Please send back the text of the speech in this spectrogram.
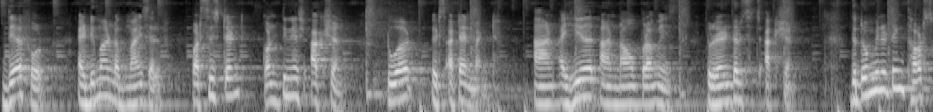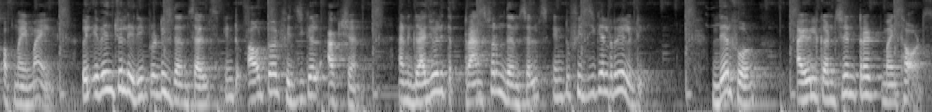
Therefore, I demand of myself persistent, continuous action toward its attainment, and I here and now promise to render such action. The dominating thoughts of my mind will eventually reproduce themselves into outward physical action and gradually transform themselves into physical reality. Therefore, I will concentrate my thoughts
